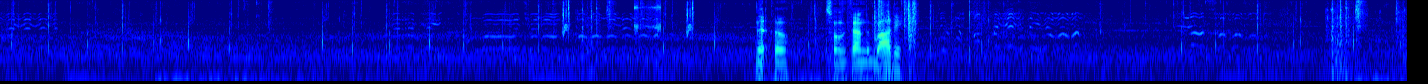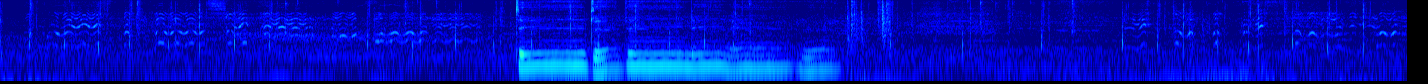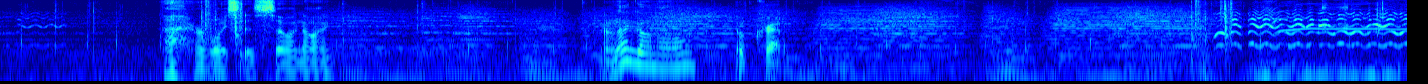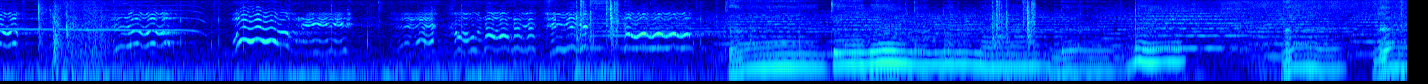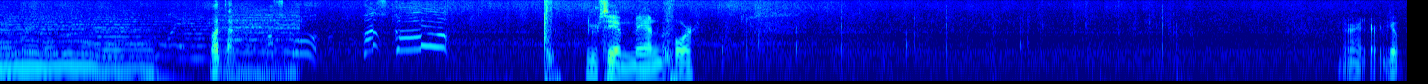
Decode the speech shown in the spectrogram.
Uh oh, someone found the body. Ah, her voice is so annoying. I'm not going that way. Oh crap. What the? You see a man before? Alright, there we go.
